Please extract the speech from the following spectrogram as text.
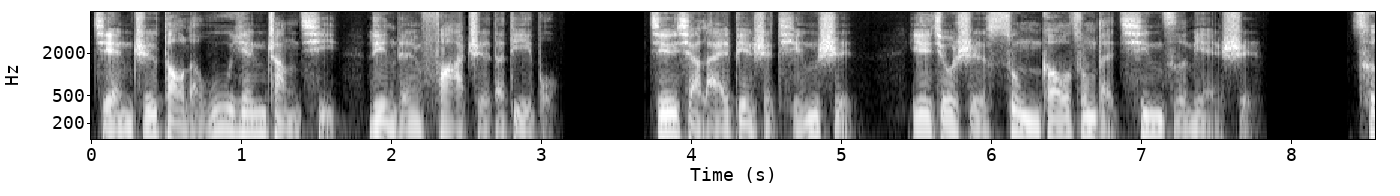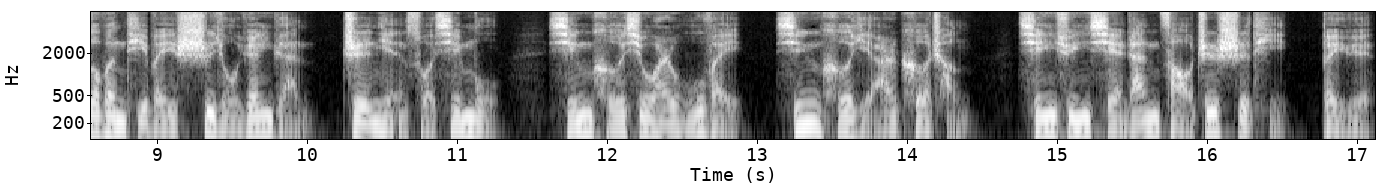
简直到了乌烟瘴气、令人发指的地步。接下来便是廷试，也就是宋高宗的亲自面试。测问题为：师有渊源，知念所心目，行何修而无为？心何也而克成？秦勋显然早知事体，对曰：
